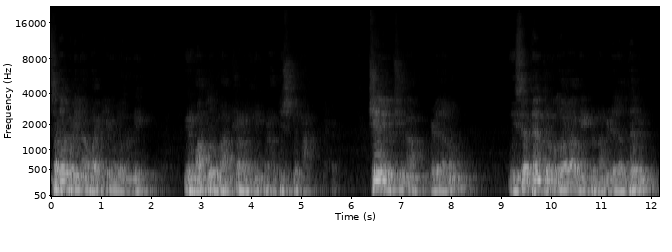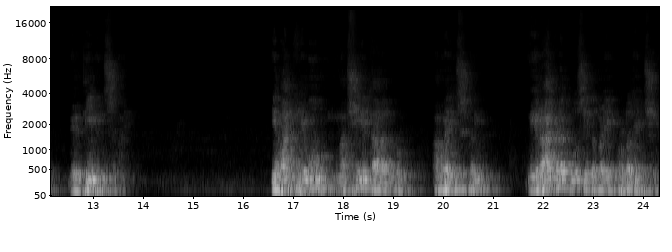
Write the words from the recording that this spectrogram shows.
చదవబడిన వాక్యముల నుండి మీరు మాతో మాట్లాడాలని ప్రార్థిస్తున్నాం చేరి వచ్చిన బిడలను ఈ శబ్దాంతరము ద్వారా వింటున్న బిడ్డలందరూ మీరు దీవించమని. ఈ వాక్యము మా జీవితాలకు అన్వయించుకొని మీ రాకడకు సిద్ధపడే కృప తెచ్చిన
